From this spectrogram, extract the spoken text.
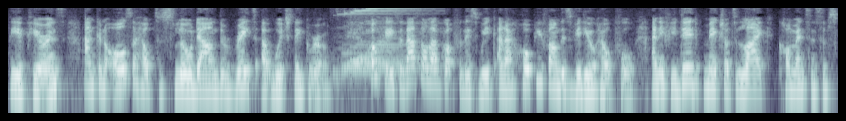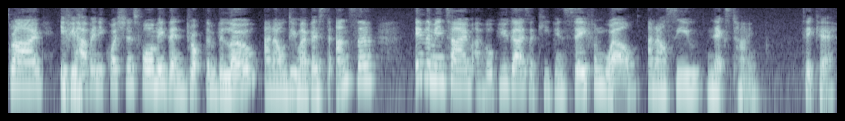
the appearance and can also help to slow down the rate at which they grow. Okay, so that's all I've got for this week and I hope you found this video helpful. And if you did, make sure to like, comment and subscribe. If you have any questions for me, then drop them below and I'll do my best to answer. In the meantime, I hope you guys are keeping safe and well and I'll see you next time. Take care.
